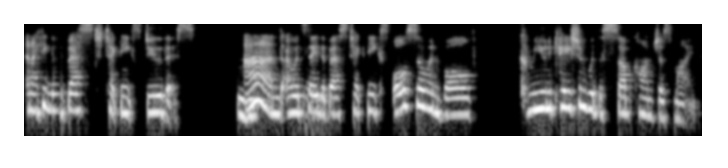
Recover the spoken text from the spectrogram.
And I think the best techniques do this. Mm-hmm. And I would say the best techniques also involve communication with the subconscious mind.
